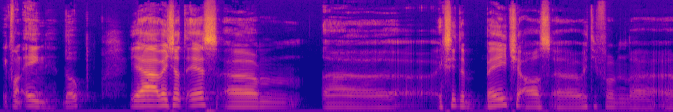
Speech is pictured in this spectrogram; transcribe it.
Ik vond 1 dope. Ja, weet je wat het is? Ehm, eh, ik zie het een beetje als, eh weet je van eh,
